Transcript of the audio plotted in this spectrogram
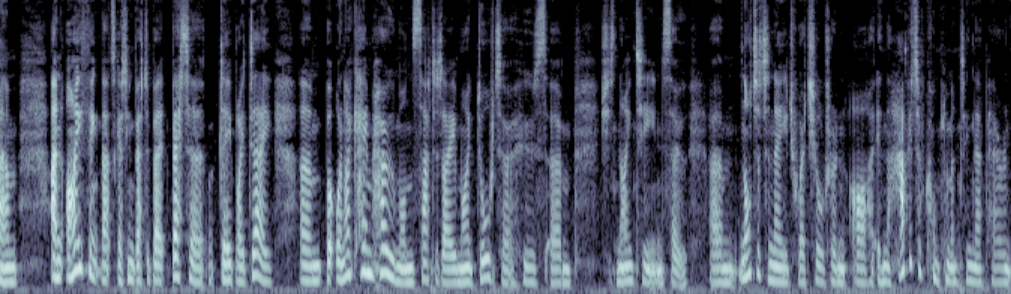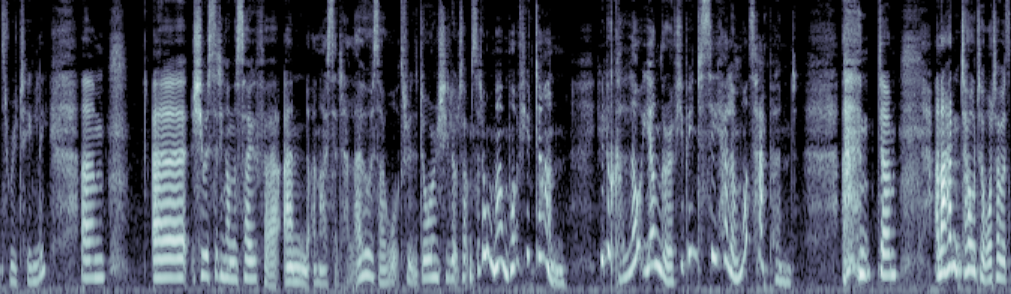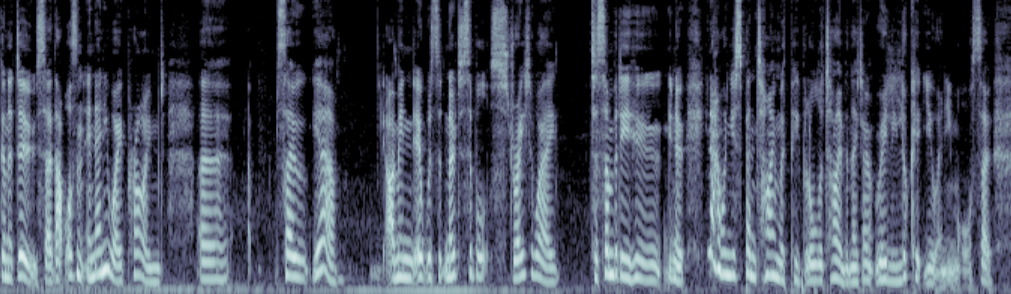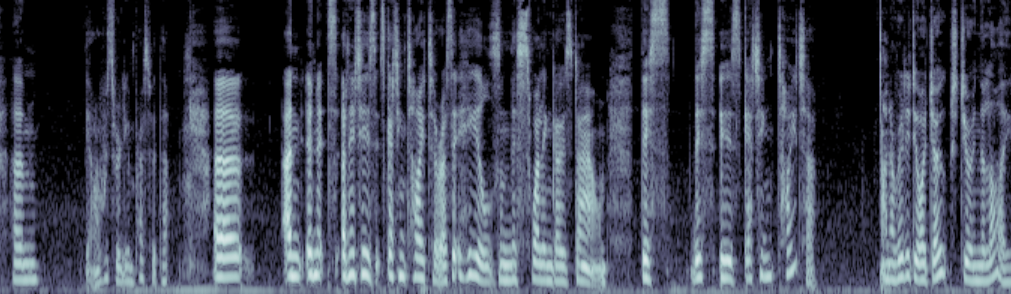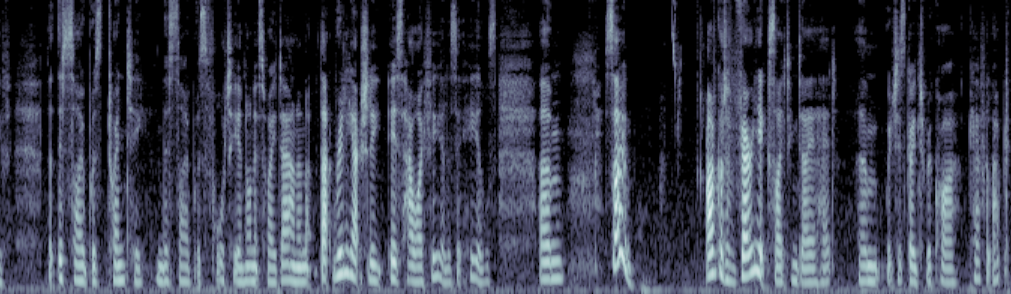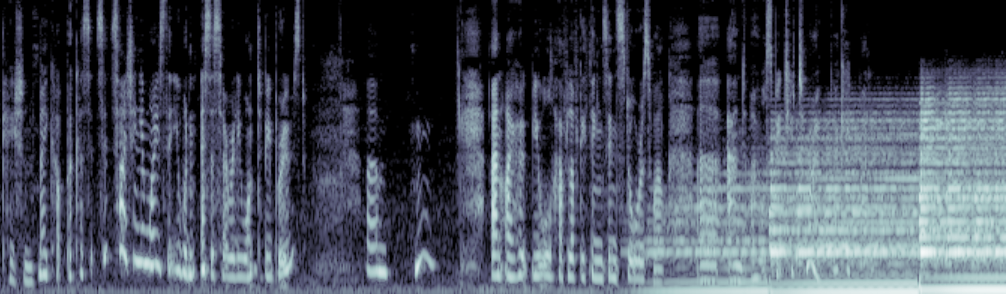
Um, and I think that's getting better, better day by day. Um, but when I came home on Saturday, my daughter, who's um, she's 19, so um, not at an age where children are in the habit of complimenting their parents routinely. Uh, she was sitting on the sofa and, and I said hello as I walked through the door and she looked up and said, Oh, Mum, what have you done? You look a lot younger. Have you been to see Helen? What's happened? and um, and I hadn't told her what I was going to do, so that wasn't in any way primed. Uh, so yeah, I mean, it was noticeable straight away to somebody who you know you know how when you spend time with people all the time and they don't really look at you anymore. So um, yeah, I was really impressed with that. Uh, and and it's and it is it's getting tighter as it heals and this swelling goes down. This this is getting tighter, and I really do. I joked during the live that this side was 20 and this side was 40 and on its way down. And that really actually is how I feel as it heals. Um, so I've got a very exciting day ahead. Um, which is going to require careful application of makeup because it's exciting in ways that you wouldn't necessarily want to be bruised. Um. And I hope you all have lovely things in store as well. Uh, and I will speak to you tomorrow. Okay, bye.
